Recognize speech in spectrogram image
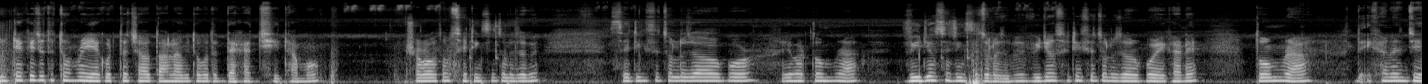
এইটাকে যদি তোমরা ইয়ে করতে চাও, তাহলে আমি তোমাদের দেখাচ্ছি, থামো। সর্বপ্রথম সেটিংসে চলে যাবে। সেটিংসে চলে যাওয়ার পর, এবার তোমরা ভিডিও সেটিংসে চলে যাবে। ভিডিও সেটিংসে চলে যাওয়ার পর এখানে তোমরা এখানে যে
